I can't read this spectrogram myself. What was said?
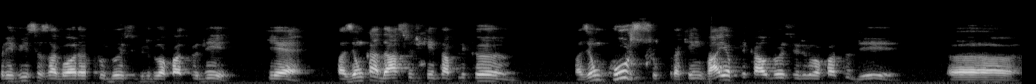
previstas agora para o 2,4D, que é fazer um cadastro de quem está aplicando, fazer um curso para quem vai aplicar o 2,4D uh, ah,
